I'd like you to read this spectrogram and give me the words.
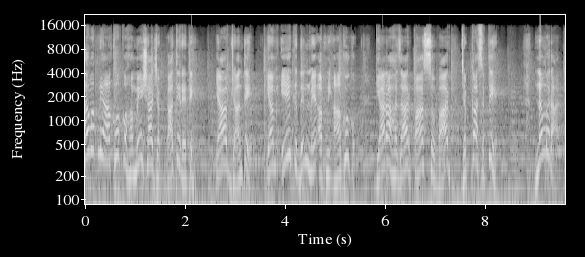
हम अपनी आँखों को हमेशा झपकाते रहते हैं। क्या आप जानते हैं कि हम एक दिन में अपनी आँखों को 11,500 बार झपका सकते हैं? नंबर आठ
